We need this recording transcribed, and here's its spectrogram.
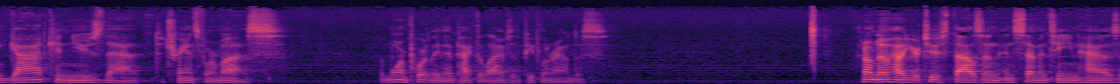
And God can use that to transform us but more importantly, to impact the lives of the people around us. I don't know how your 2017 has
